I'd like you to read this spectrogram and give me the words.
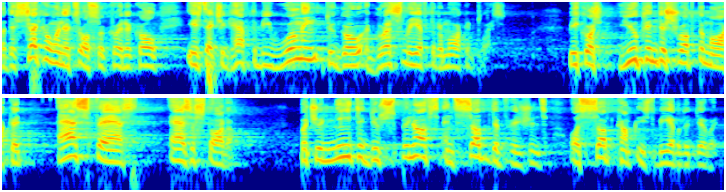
But the second one that's also critical is that you have to be willing to go aggressively after the marketplace. Because you can disrupt the market as fast as a startup. But you need to do spin-offs and subdivisions or sub-companies to be able to do it.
